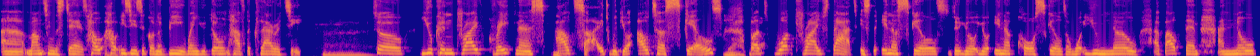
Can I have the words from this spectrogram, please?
uh, mounting the stairs? How how easy is it going to be when you don't have the clarity? So you can drive greatness Mm. outside with your outer skills, Yeah. but what drives that is the inner skills, the, your your inner core skills, and what you know about them, and know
